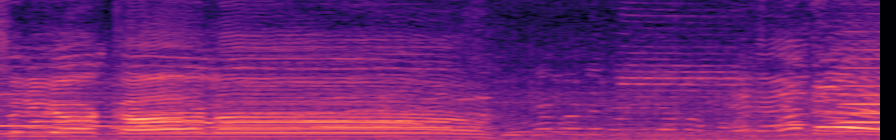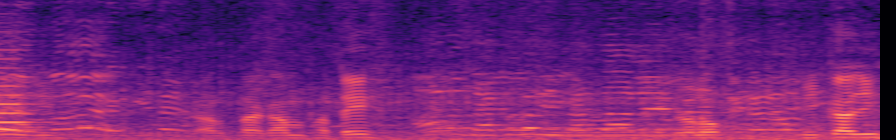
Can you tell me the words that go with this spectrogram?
ਸ੍ਰੀ ਅਕਾਲ। ਕਰਤਾ ਕੰਮ ਫਤਿਹ। ਚਲੋ, ਠੀਕ ਆ ਜੀ।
